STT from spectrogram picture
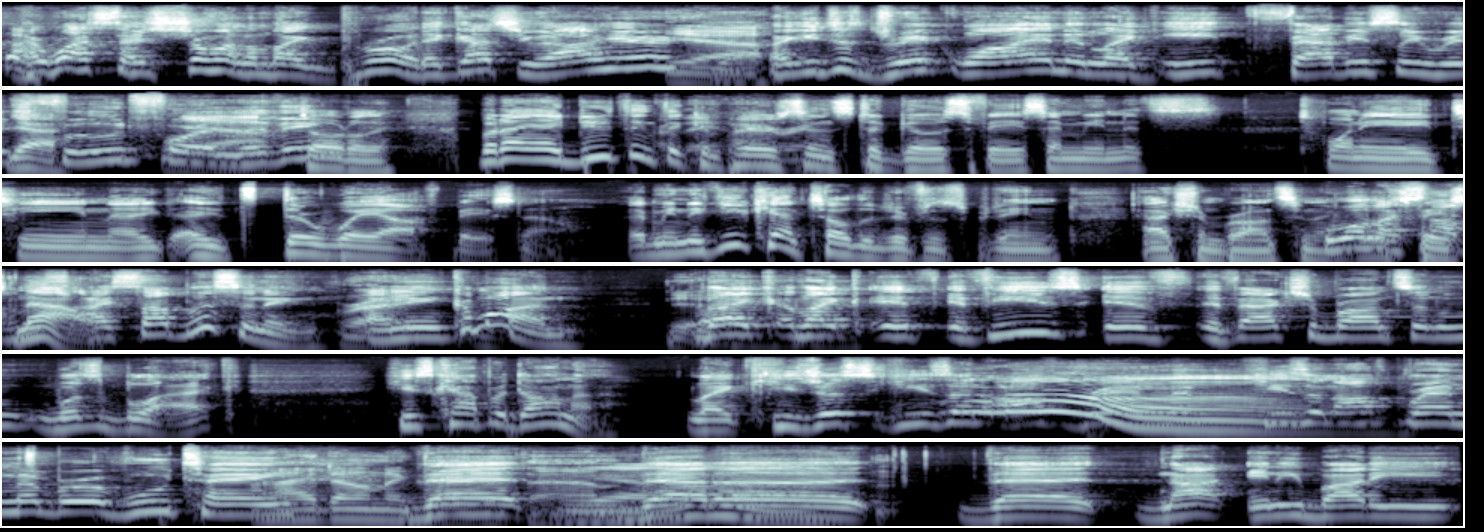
I watched that show and I'm like, bro, they got you out here. Yeah. like you just drink wine and like eat fabulously rich Yeah. food for Yeah. a living. totally. But I, I do think the they comparisons to Ghostface. I mean, it's 2018. I, I, it's, they're way off base now. I mean, if you can't tell the difference between Action Bronson and Well, I Ghostface stopped. now, I stopped listening. I mean, come on. Yeah. Like like if if he's if if Action Bronson was black, he's Cappadonna. Like he's just he's an off brand he's an off brand member of Wu Tang. I don't agree that with that. Yeah. that uh that not anybody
